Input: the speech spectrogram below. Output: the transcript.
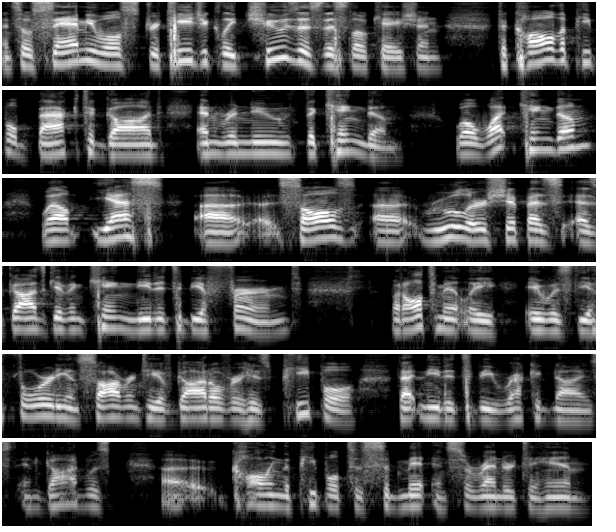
And so Samuel strategically chooses this location to call the people back to God and renew the kingdom. Well, what kingdom? Well, yes, uh, Saul's uh, rulership as, as God's given king needed to be affirmed. But ultimately, it was the authority and sovereignty of God over his people that needed to be recognized. And God was uh, calling the people to submit and surrender to him.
